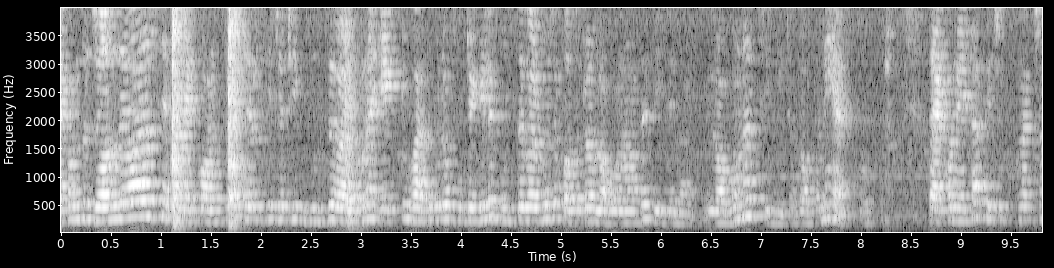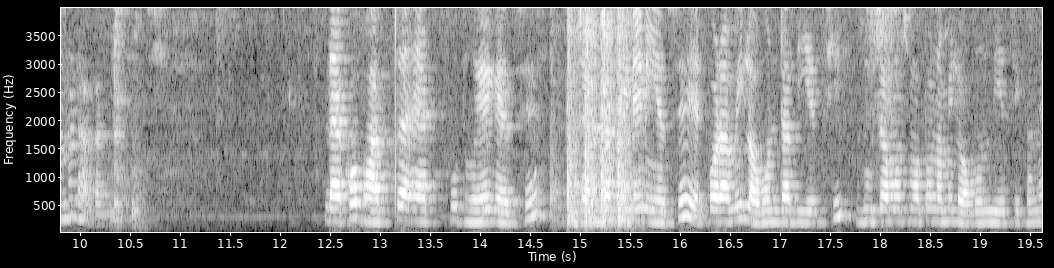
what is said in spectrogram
এখন তো জল দেওয়া আছে মানে কনসিস্টেন্সিটা ঠিক বুঝতে পারব না। একটু ভাতগুলো ফুটে গেলে বুঝতে পারব যে কতটা লবণ আমাদের দিতে লাগবে লবণ আর চিনিটা তখনই অ্যাড করব। তো এখন এটা কিছুক্ষণের জন্য ঢাকা দিয়ে দিচ্ছি। দেখো, ভাতটা এক ফুট হয়ে গেছে, জলটা টেনে নিয়েছে। এরপর আমি লবণটা দিয়েছি, দু চামচ মতন আমি লবণ দিয়েছি এখানে,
